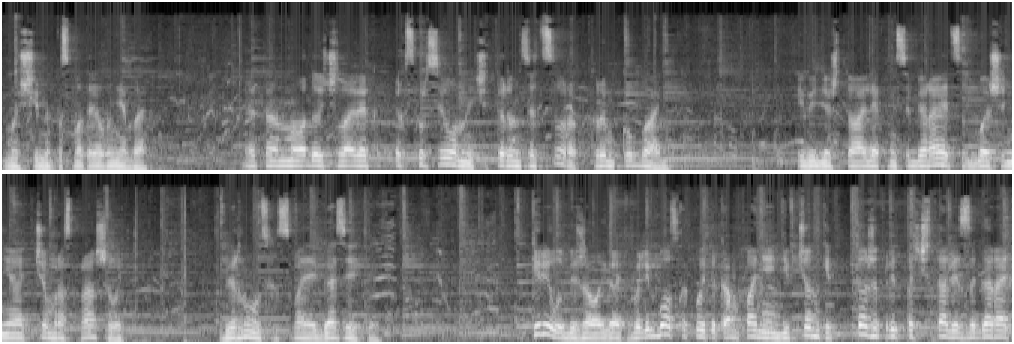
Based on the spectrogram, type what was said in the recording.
Мужчина посмотрел в небо. «Это молодой человек экскурсионный 1440, Крым-Кубань». И видя, что Олег не собирается больше ни о чем расспрашивать, вернулся к своей газете. Кирилл убежал играть в волейбол с какой-то компанией, девчонки тоже предпочитали загорать.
